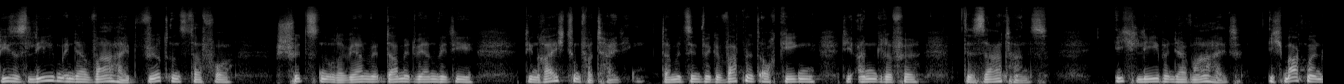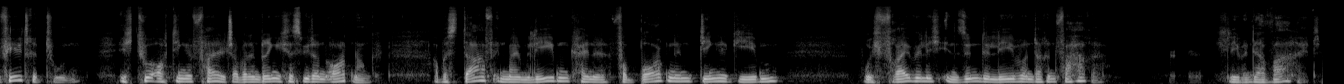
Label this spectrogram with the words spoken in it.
Dieses Leben in der Wahrheit wird uns davor schützen oder werden wir, damit werden wir die, den Reichtum verteidigen. Damit sind wir gewappnet auch gegen die Angriffe des Satans. Ich lebe in der Wahrheit. Ich mag mal einen Fehltritt tun. Ich tue auch Dinge falsch, aber dann bringe ich es wieder in Ordnung. Aber es darf in meinem Leben keine verborgenen Dinge geben, wo ich freiwillig in Sünde lebe und darin verharre. Ich lebe in der Wahrheit.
